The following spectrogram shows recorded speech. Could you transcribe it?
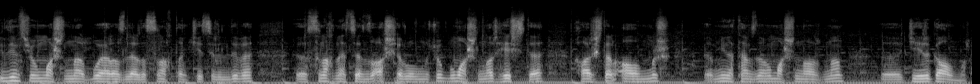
Bildiyimiz kimi bu maşınlar bu ərazilərdə sınaqdan keçirildi və sınaq nəticəsində aşkar olundu ki, bu maşınlar heç də xaricdən alınmış mina təmizləmə maşınlarından geri qalmır.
